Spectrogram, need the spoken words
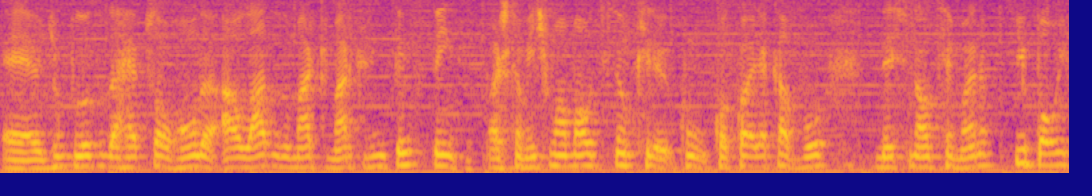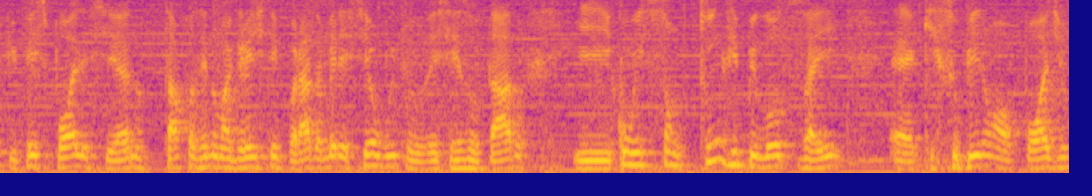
é, de um piloto da Repsol Honda ao lado do Mark Marques em tanto tempo. Praticamente uma maldição que ele, com, com a qual ele acabou nesse final de semana. E o Paul, enfim, fez pole esse ano, tá fazendo uma grande temporada, mereceu muito esse resultado. E com isso são 15 pilotos aí é, que subiram ao pódio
